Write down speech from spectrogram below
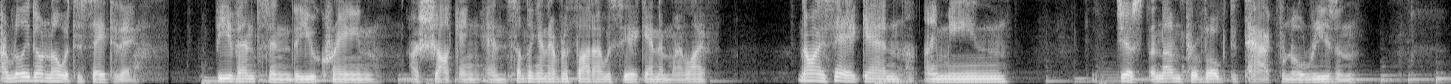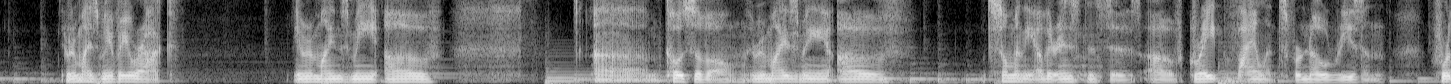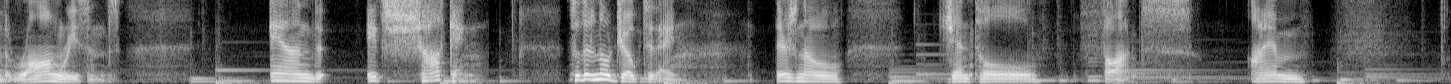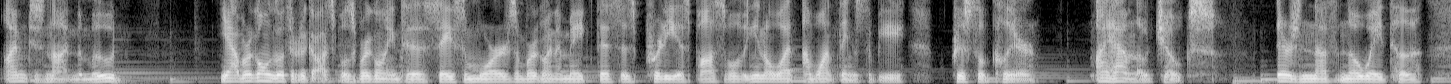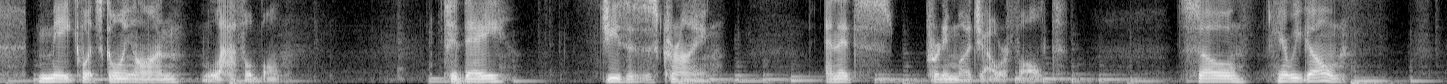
I really don't know what to say today. The events in the Ukraine are shocking and something I never thought I would see again in my life. Now, when I say again, I mean just an unprovoked attack for no reason. It reminds me of Iraq. It reminds me of um, Kosovo. It reminds me of so many other instances of great violence for no reason, for the wrong reasons. And it's shocking. So there's no joke today. There's no gentle thoughts. I'm I'm just not in the mood. Yeah, we're going to go through the gospels. We're going to say some words and we're going to make this as pretty as possible. But you know what? I want things to be crystal clear. I have no jokes. There's no, no way to make what's going on laughable. Today, Jesus is crying, and it's pretty much our fault. So, here we go.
